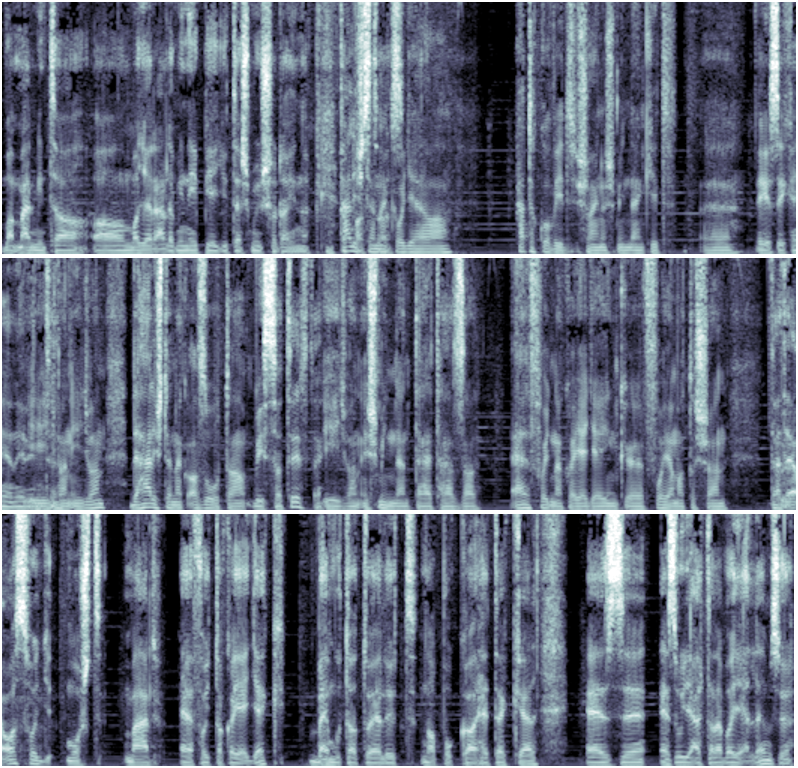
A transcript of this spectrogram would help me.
mármint a, a Magyar Állami Népi Együttes műsorainak? Hál' Istennek, ugye a, Hát a Covid sajnos mindenkit uh, érzékenyen érint. Így van, így van. De hál' Istennek azóta... Visszatértek? Így van, és minden teltházzal. Elfogynak a jegyeink uh, folyamatosan. Tehát az, hogy most már elfogytak a jegyek, bemutató előtt napokkal, hetekkel, ez, ez úgy általában jellemző?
